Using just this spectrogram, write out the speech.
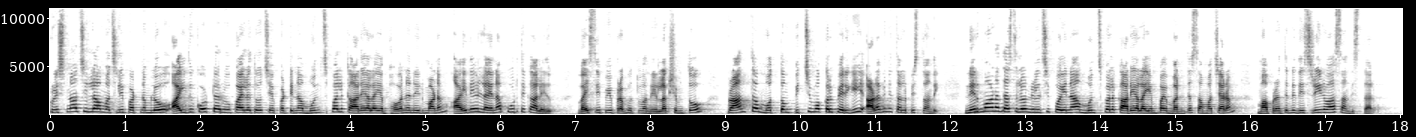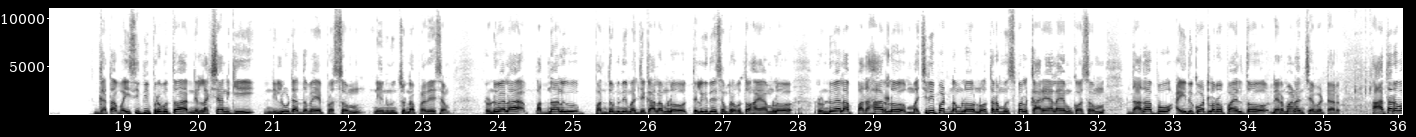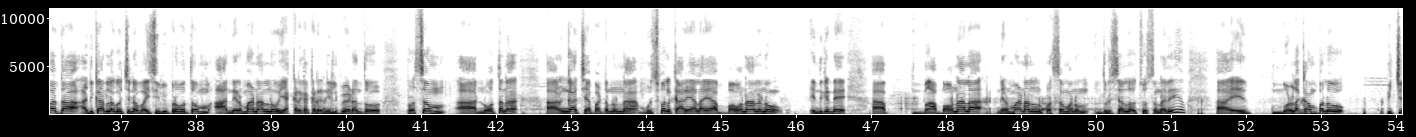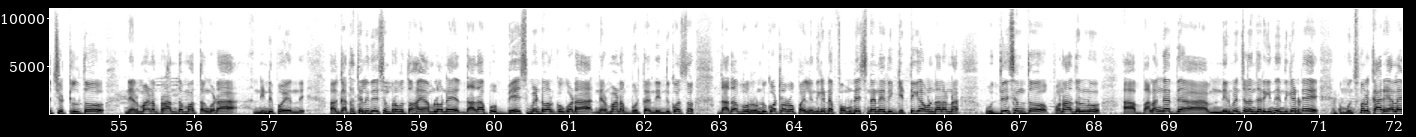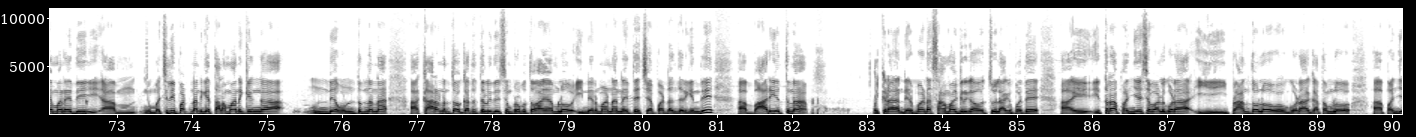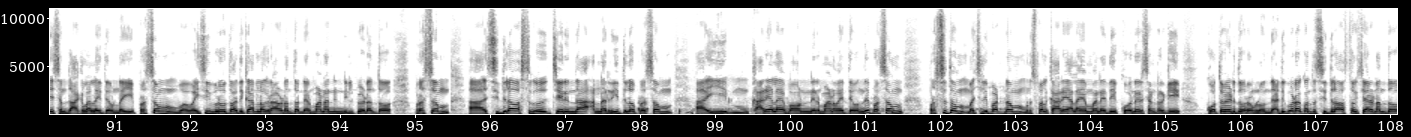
కృష్ణా జిల్లా మచిలీపట్నంలో ఐదు కోట్ల రూపాయలతో చేపట్టిన మున్సిపల్ కార్యాలయ భవన నిర్మాణం ఐదేళ్ళైనా పూర్తి కాలేదు. వైసీపీ ప్రభుత్వ నిర్లక్ష్యంతో ప్రాంతం మొత్తం పిచ్చి మొక్కలు పెరిగి అడవిని తలపిస్తోంది. నిర్మాణ దశలో నిలిచిపోయిన మున్సిపల్ కార్యాలయంపై మరింత సమాచారం మా ప్రతినిధి శ్రీనివాస్ అందిస్తారు. గత వైసీపీ ప్రభుత్వ నిర్లక్ష్యానికి నిలువుటద్దమే ప్రస్తుతం నేను నుంచున్న ప్రదేశం. రెండు వేల పద్నాలుగు పంతొమ్మిది మధ్యకాలంలో తెలుగుదేశం ప్రభుత్వ హయాంలో రెండు వేల పదహారులో మచిలీపట్నంలో నూతన మున్సిపల్ కార్యాలయం కోసం దాదాపు ఐదు కోట్ల రూపాయలతో నిర్మాణం చేపట్టారు. ఆ తర్వాత అధికారంలోకి వచ్చిన వైసీపీ ప్రభుత్వం ఆ నిర్మాణాలను ఎక్కడికక్కడ నిలిపేయడంతో ప్రస్తుతం ఆ నూతనంగా చేపట్టనున్న మున్సిపల్ కార్యాలయ భవనాలను ఎందుకంటే ఆ ఆ భవనాల నిర్మాణాలను ప్రస్తుతం మనం దృశ్యాల్లో చూస్తున్నది ముళ్ళ కంపలు పిచ్చి చెట్లతో నిర్మాణ ప్రాంతం మొత్తం కూడా నిండిపోయింది. గత తెలుగుదేశం ప్రభుత్వ హయాంలోనే దాదాపు బేస్మెంట్ వరకు కూడా నిర్మాణం పూర్తయింది. ఇందుకోసం దాదాపు రెండు కోట్ల రూపాయలు. ఎందుకంటే ఫౌండేషన్ అనేది గట్టిగా ఉండాలన్న ఉద్దేశంతో పునాదులను బలంగా నిర్మించడం జరిగింది. ఎందుకంటే మున్సిపల్ కార్యాలయం అనేది మచిలీపట్నానికి తలమానికంగా ఉండే ఉంటుందన్న ఆ కారణంతో గత తెలుగుదేశం ప్రభుత్వ హయాంలో ఈ నిర్మాణాన్ని అయితే చేపట్టడం జరిగింది. భారీ ఎత్తున ఇక్కడ నిర్మాణ సామాగ్రి కావచ్చు లేకపోతే ఇతర పనిచేసే వాళ్ళు కూడా ఈ ప్రాంతంలో కూడా గతంలో పనిచేసిన దాఖలాలు అయితే ఉన్నాయి. ప్రస్తుతం వైసీపీ ప్రభుత్వం అధికారంలోకి రావడంతో నిర్మాణాన్ని నిలిపేయడంతో ప్రస్తుతం శిథిలావస్థకు చేరిందా అన్న రీతిలో ప్రస్తుతం ఈ కార్యాలయ భవన నిర్మాణం అయితే ఉంది. ప్రస్తుతం ప్రస్తుతం మచిలీపట్నం మున్సిపల్ కార్యాలయం అనేది కోనేరు సెంటర్కి కోతవేడి దూరంలో ఉంది. అది కూడా కొంత శిథిలావస్థకు చేరడంతో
